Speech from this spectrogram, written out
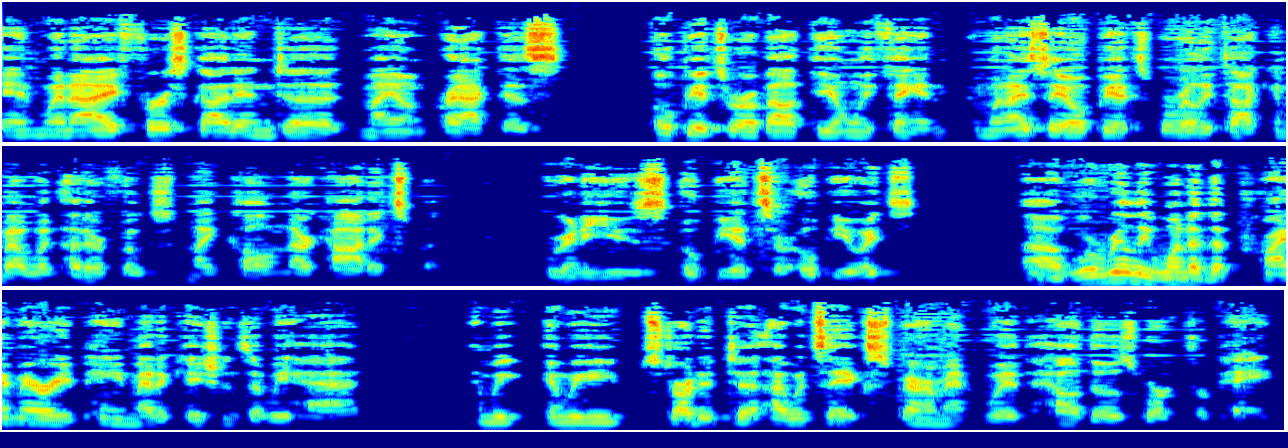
And when I first got into my own practice, opiates were about the only thing. And when I say opiates, we're really talking about what other folks might call narcotics, but we're going to use opiates or opioids. Uh, were really one of the primary pain medications that we had. And we, and we started to, I would say, experiment with how those work for pain.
